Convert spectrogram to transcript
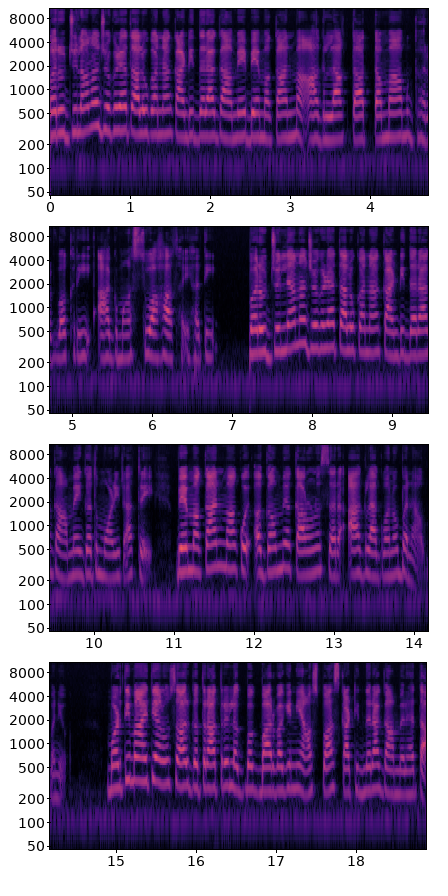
ભરૂચ જિલ્લાના ઝઘડિયા તાલુકાના કાંડીદરા ગામે બે મકાનમાં આગ લાગતા તમામ ઘરવખરી આગમાં સ્વાહા થઈ હતી. ભરૂચ જિલ્લાના ઝઘડિયા તાલુકાના કાંડીદરા ગામે ગત મોડી રાત્રે બે મકાનમાં કોઈ અગમ્ય કારણોસર આગ લાગવાનો બનાવ બન્યો. મળતી માહિતી અનુસાર ગત રાત્રે લગભગ બાર વાગ્યાની આસપાસ કાઠિંદરા ગામે રહેતા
